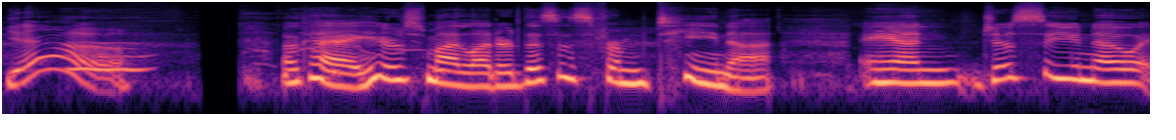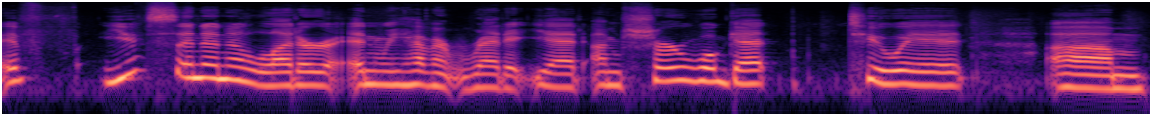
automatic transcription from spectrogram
Yeah. Okay, here's my letter. This is from Tina. And just so you know, if you've sent in a letter and we haven't read it yet. I'm sure we'll get to it. Um,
